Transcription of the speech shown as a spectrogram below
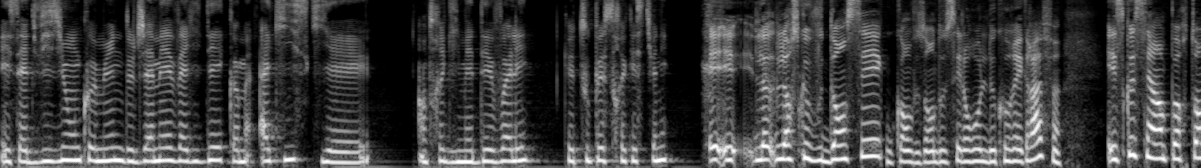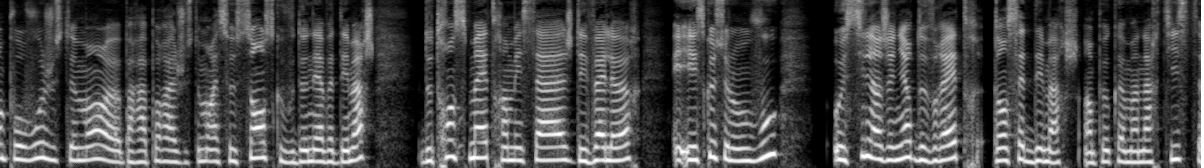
et cette vision commune de jamais valider comme acquis ce qui est entre guillemets dévoilé, que tout peut se re-questionner. Et, lorsque vous dansez ou quand vous endossez le rôle de chorégraphe, est-ce que c'est important pour vous justement euh, par rapport à justement à ce sens que vous donnez à votre démarche de transmettre un message, des valeurs? Et est-ce que selon vous aussi l'ingénieur devrait être dans cette démarche, un peu comme un artiste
